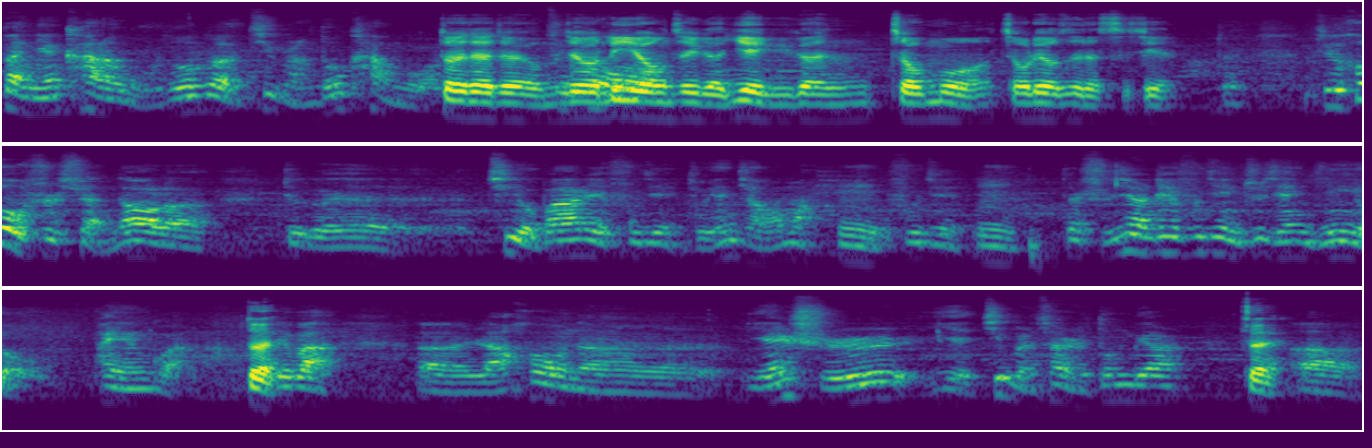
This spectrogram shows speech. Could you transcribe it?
半年看了五十多个，基本上都看过了。对对对，我们就利用这个业余跟周末、周六日的时间。对，最后是选到了这个七九八这附近九仙桥嘛，嗯这个附近。嗯，但实际上这附近之前已经有攀岩馆了，对对吧？呃，然后呢，岩石也基本算是东边儿。对，呃，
